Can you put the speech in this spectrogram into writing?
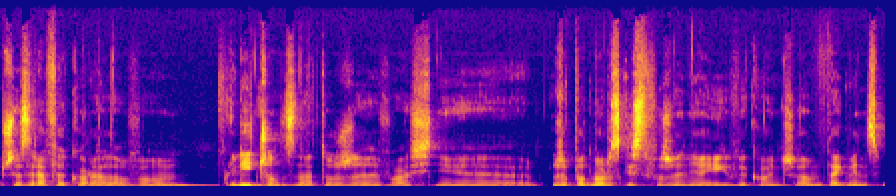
przez rafę koralową, licząc na to, że właśnie, że podmorskie stworzenia ich wykończą. Tak więc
